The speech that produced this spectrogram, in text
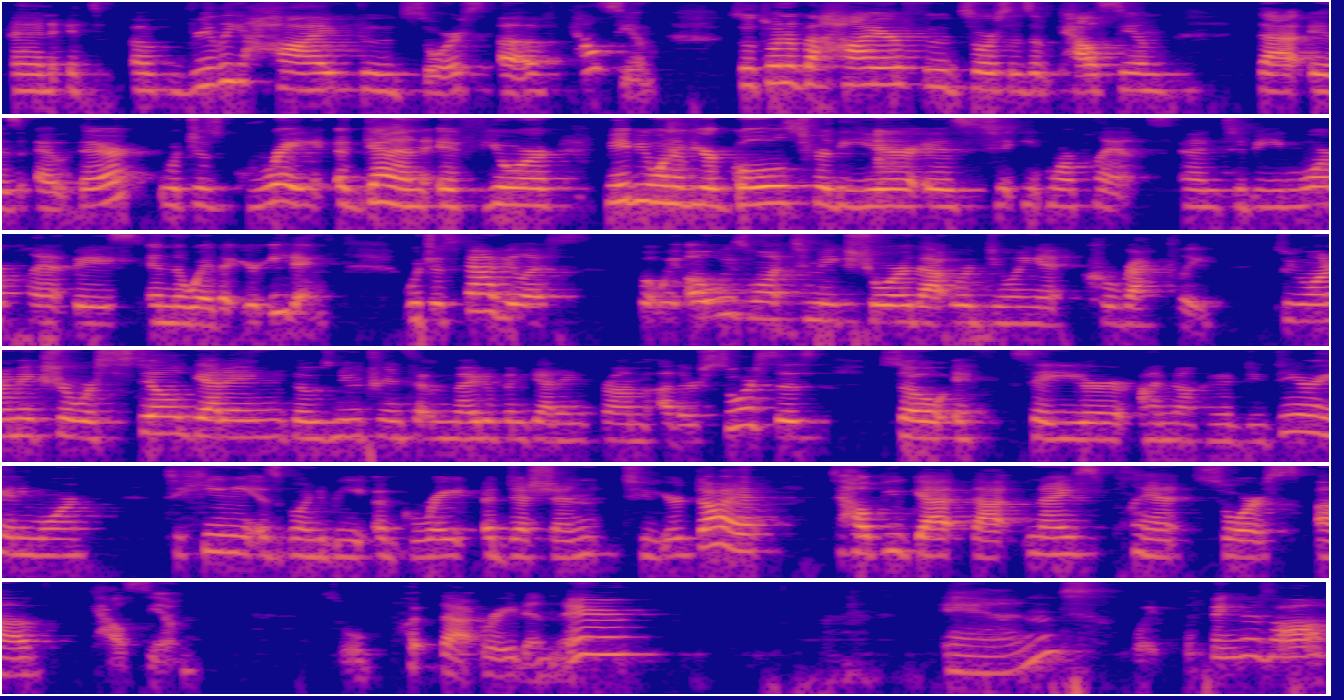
and it's a really high food source of calcium. So it's one of the higher food sources of calcium that is out there, which is great. Again, if you're maybe one of your goals for the year is to eat more plants and to be more plant based in the way that you're eating, which is fabulous, but we always want to make sure that we're doing it correctly. So we want to make sure we're still getting those nutrients that we might have been getting from other sources. So if say you're I'm not going to do dairy anymore, tahini is going to be a great addition to your diet to help you get that nice plant source of calcium. So we'll put that right in there and wipe the fingers off.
